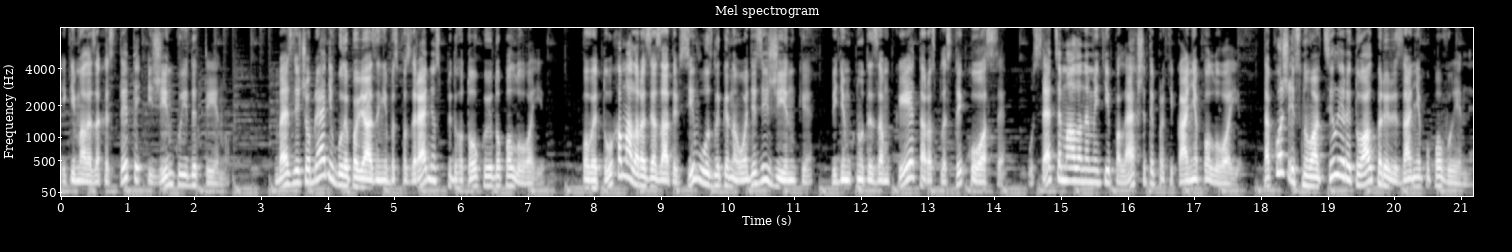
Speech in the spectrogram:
які мали захистити і жінку, і дитину. Безліч обрядів були пов'язані безпосередньо з підготовкою до пологів. Повитуха мала розв'язати всі вузлики на одязі жінки, відімкнути замки та розплести коси. Усе це мало на меті полегшити протікання пологів. Також існував цілий ритуал перерізання пуповини.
